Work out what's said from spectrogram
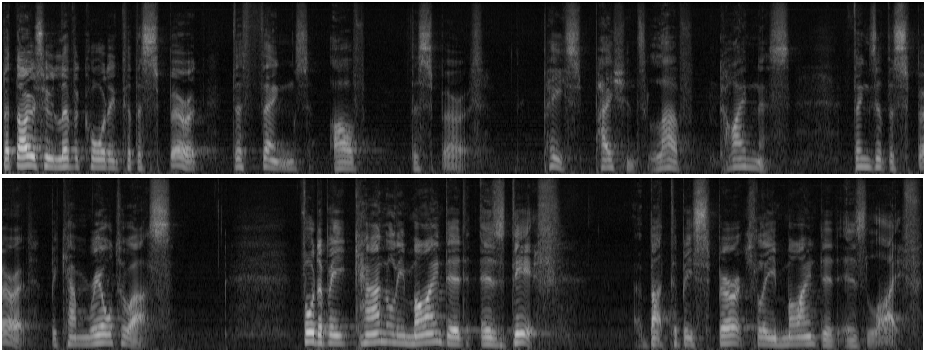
But those who live according to the Spirit, the things of the Spirit. Peace, patience, love, kindness. Things of the Spirit become real to us. For to be carnally minded is death, but to be spiritually minded is life.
